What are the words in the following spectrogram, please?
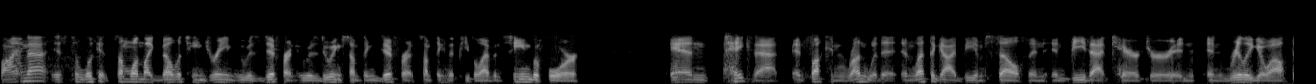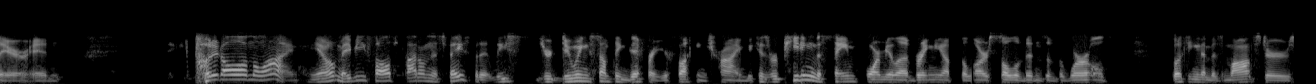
find that is to look at someone like Velveteen Dream, who is different, who is doing something different, something that people haven't seen before, and take that and fucking run with it and let the guy be himself and, and be that character and, and really go out there and put it all on the line. You know, maybe he falls flat on his face, but at least you're doing something different. You're fucking trying because repeating the same formula, bringing up the Lars Sullivans of the world, booking them as monsters,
